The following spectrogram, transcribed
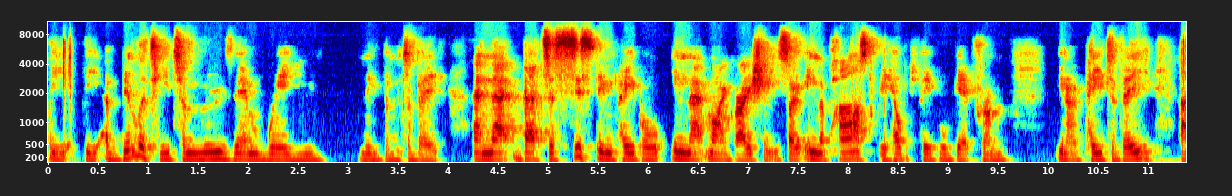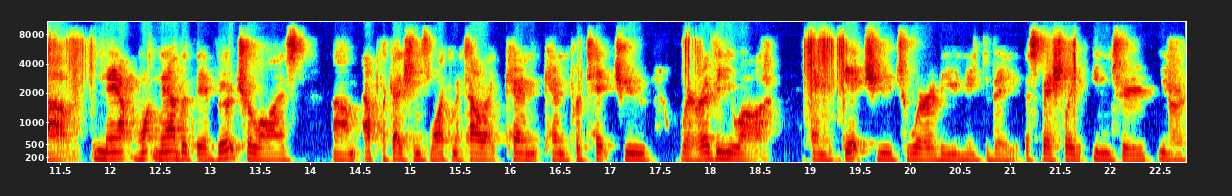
the the ability to move them where you need them to be. And that that's assisting people in that migration. So in the past we helped people get from you know p to v. Uh, now now that they're virtualized um, applications like metallic can can protect you wherever you are and get you to wherever you need to be especially into you know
